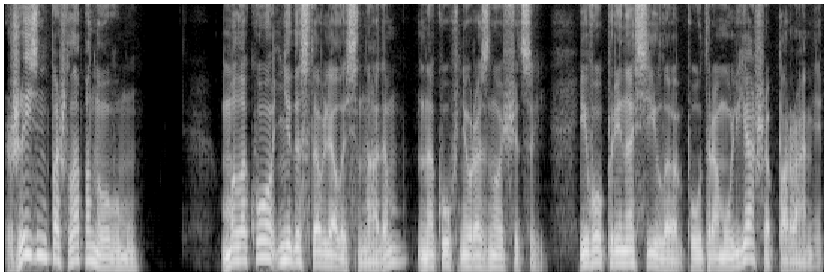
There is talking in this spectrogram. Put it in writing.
Жизнь пошла по-новому. Молоко не доставлялось на дом, на кухню разносчицей. Его приносила по утрам Ульяша парами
